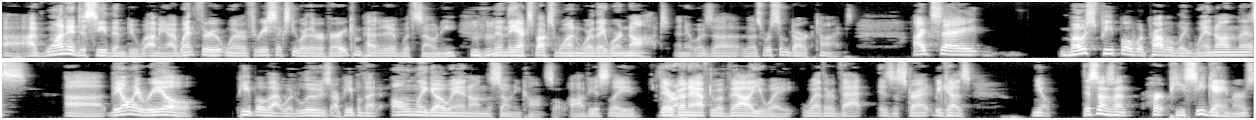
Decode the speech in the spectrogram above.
uh, I've wanted to see them do. I mean, I went through where 360 where they were very competitive with Sony, Mhm. then the Xbox One where they were not, and it was uh those were some dark times. I'd say most people would probably win on this. Uh, the only real people that would lose are people that only go in on the Sony console. Obviously, they're Right. going to have to evaluate whether that is a strat because you know this doesn't hurt PC gamers.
